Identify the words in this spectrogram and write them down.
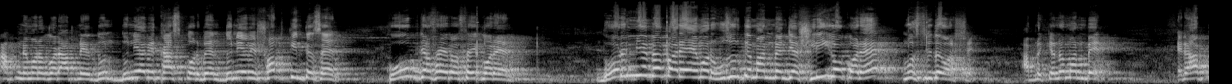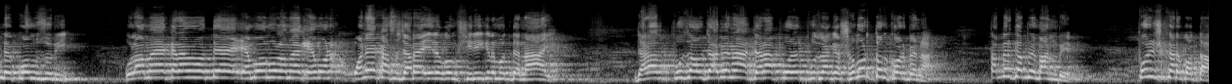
আপনি মনে করেন আপনি দুনিয়াবি কাজ করবেন, দুনিয়াবি সব কিনতেছেন, খুব যাচাই বাছাই করেন। ধর্মীয় ব্যাপারে এমন হুজুরকে মানবেন যে সিঁড়িও করে, মসজিদেও আসে। আপনি কেন মানবেন? এটা আপনার কমজোরি। ওলামা একরামের মধ্যে এমন ওলামা এমন অনেক আছে যারা এরকম শিরিকের মধ্যে নাই। যারা পূজাও যাবে না, যারা পূজাকে সমর্থন করবে না, তাদেরকে আপনি মানবেন। পরিষ্কার কথা,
